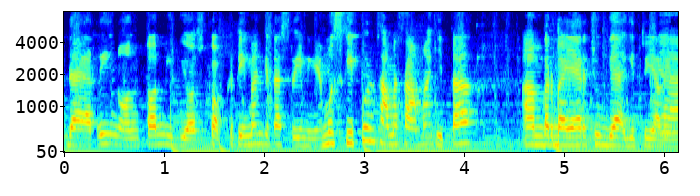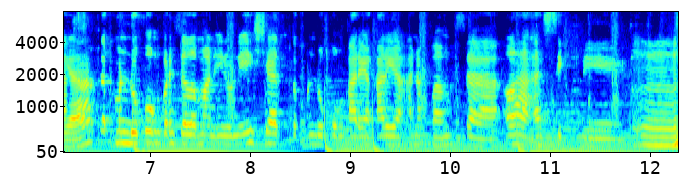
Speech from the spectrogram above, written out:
dari nonton di bioskop ketimbang kita streaming ya. Meskipun sama-sama kita um, berbayar juga gitu ya, Lin ya. tetap mendukung perfilman Indonesia, tetap mendukung karya-karya anak bangsa. Wah asik nih. Mm.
